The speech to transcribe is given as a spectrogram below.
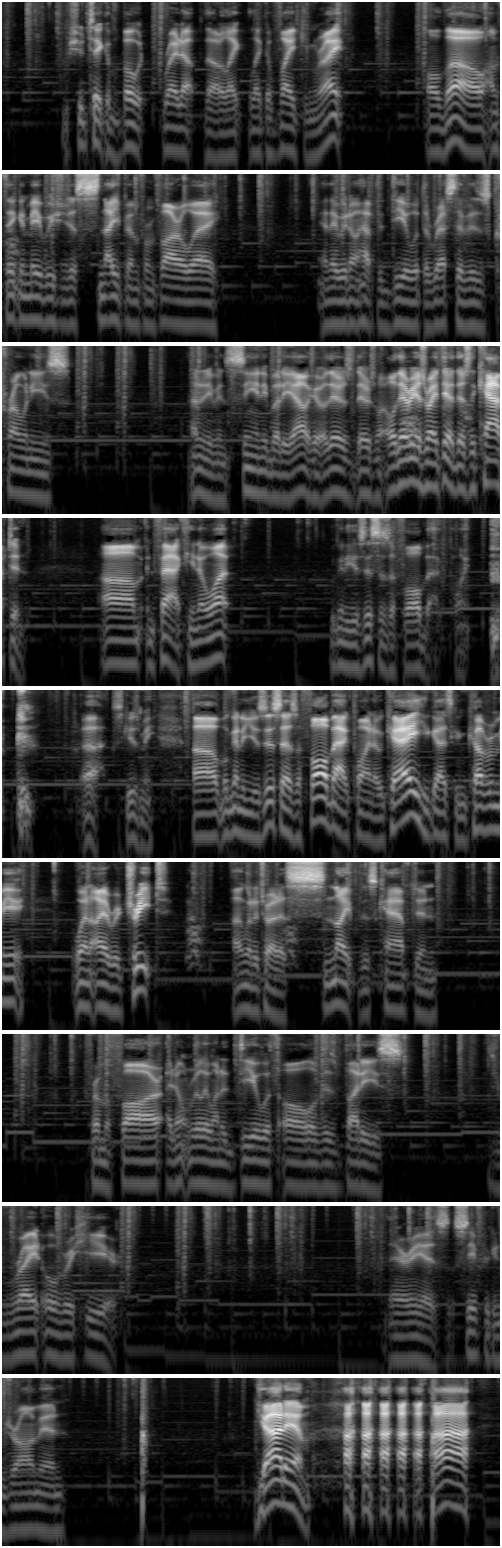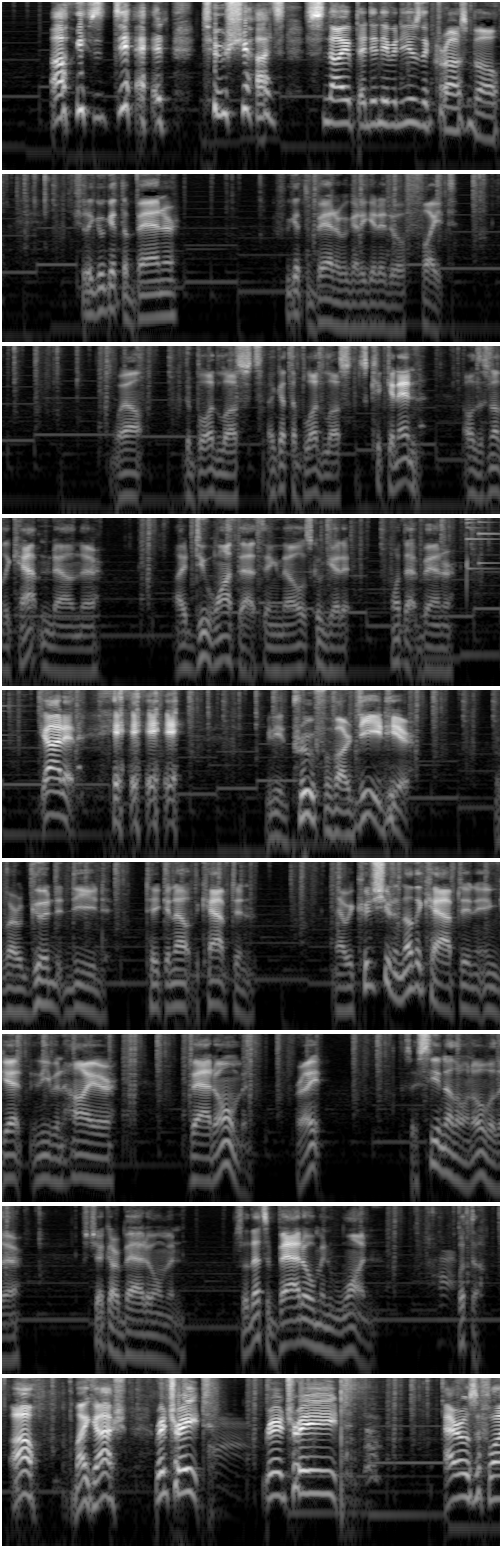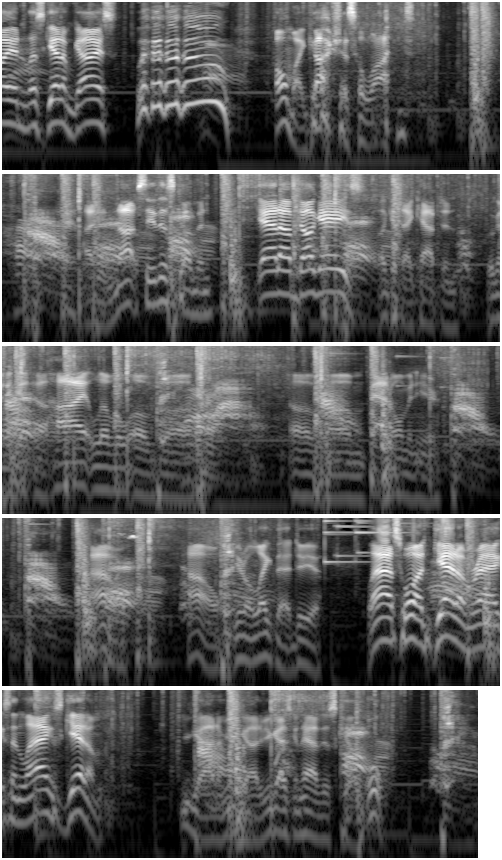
We should take a boat right up, though, like, like a Viking, right? Although, I'm thinking maybe we should just snipe him from far away. And then we don't have to deal with the rest of his cronies. I don't even see anybody out here. Oh, there's, there's one. Oh, there he is right there. There's the captain. Um, in fact, you know what? We're going to use this as a fallback point. uh, excuse me. Uh, we're going to use this as a fallback point, okay? You guys can cover me when I retreat. I'm going to try to snipe this captain from afar. I don't really want to deal with all of his buddies. He's right over here. There he is. Let's see if we can draw him in. Got him! Ha ha ha ha ha! Oh, he's dead! Two shots! Sniped! I didn't even use the crossbow. Should I go get the banner? If we get the banner, we gotta get into a fight. Well, the bloodlust. I got the bloodlust. It's kicking in. Oh, there's another captain down there. I do want that thing, though. Let's go get it. I want that banner. Got it! we need proof of our deed here. Of our good deed. Taking out the captain. Now, we could shoot another captain and get an even higher bad omen, right? Because I see another one over there. Let's check our bad omen. So that's a bad omen one. What the? Oh, my gosh. Retreat! Retreat! Arrows are flying. Let's get them, guys. Woohoo! Oh my gosh, that's a lot. I did not see this coming. Get up, doggies! Look get that captain. We're gonna get a high level of uh, of um, bad omen here. Ow! Ow! You don't like that, do you? Last one. Get him, Rags and Lags. Get him. You got him. You got him. You guys can have this kill. Oh!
